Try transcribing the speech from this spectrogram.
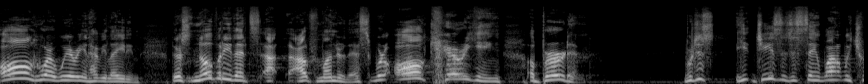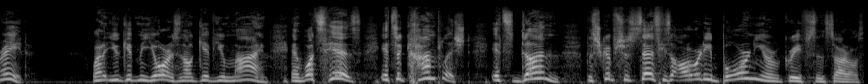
all who are weary and heavy laden, there's nobody that's uh, out from under this. We're all carrying a burden. We're just, he, Jesus is just saying, why don't we trade? Why don't you give me yours and I'll give you mine? And what's his? It's accomplished. It's done. The scripture says he's already borne your griefs and sorrows.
